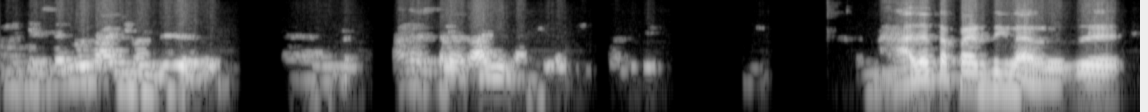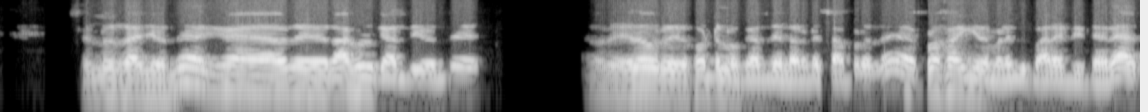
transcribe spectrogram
அமைச்சர் செல்லூர் ராஜு வந்து காங்கிரஸ் தலைவர் ராஜீவ் காந்தி அதை தப்பா எடுத்துக்கலாம் அவர் வந்து செல்லூர் ராஜு வந்து ஒரு ராகுல் காந்தி வந்து ஒரு ஏதோ ஒரு ஹோட்டல் உட்கார்ந்து எல்லாரோட சாப்பிடுறத புலகாங்கிதம் அடைந்து பாராட்டிட்டாரு. அது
